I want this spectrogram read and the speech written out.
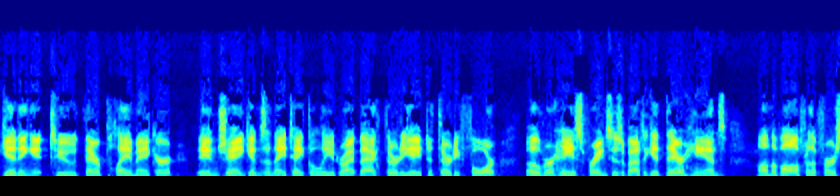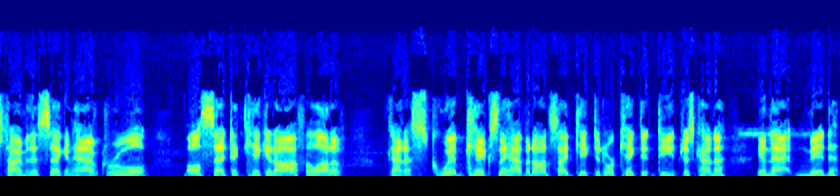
getting it to their playmaker in Jenkins, and they take the lead right back, 38 to 34 over Hay Springs, who's about to get their hands on the ball for the first time in the second half. Gruel all set to kick it off. A lot of kind of squib kicks. They haven't onside kicked it or kicked it deep, just kind of in that mid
